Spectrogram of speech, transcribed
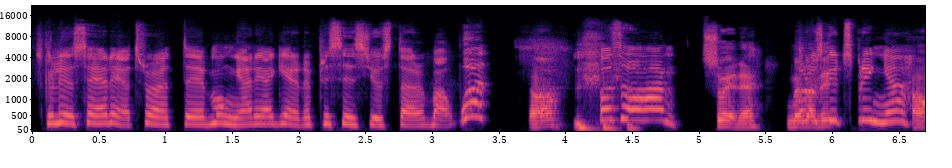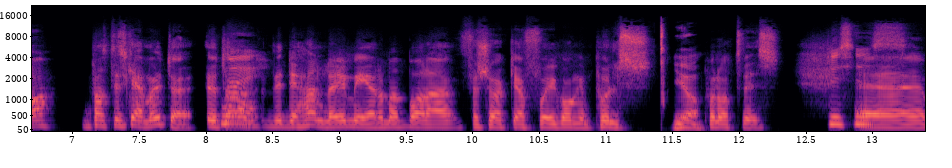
Skulle jag säga det? Jag tror att eh, många reagerade precis just där och bara “What? Ja, Vad sa han? så är det. Men Vadå, när ska vi, ut springa?” ja, fast det ska man ju inte. Utan Nej. det handlar ju mer om att bara försöka få igång en puls Ja. på något vis. Precis. Eh,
